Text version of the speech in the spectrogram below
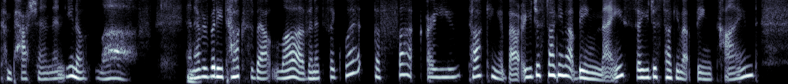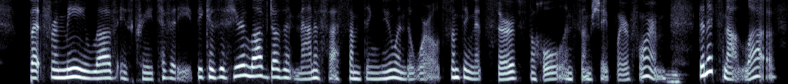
compassion and you know love. And Mm. everybody talks about love and it's like what the fuck are you talking about? Are you just talking about being nice? Are you just talking about being kind? But for me love is creativity because if your love doesn't manifest something new in the world something that serves the whole in some shape way or form Mhm. then it's not love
